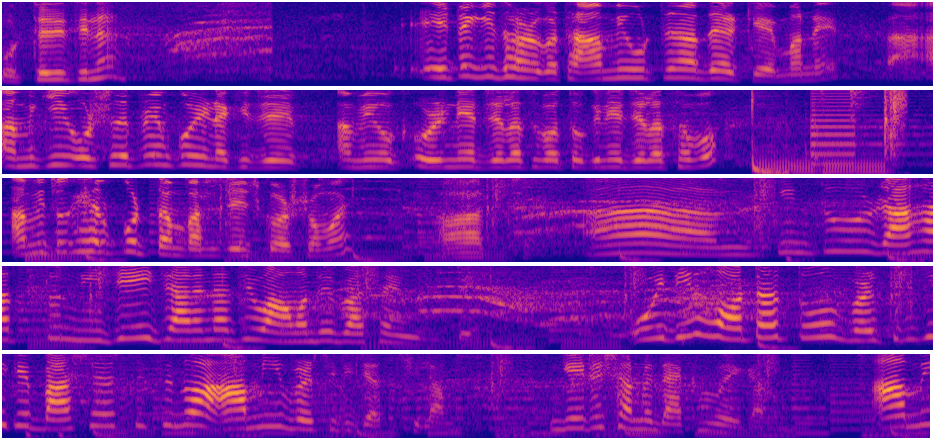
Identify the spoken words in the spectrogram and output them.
উঠতে দিতি না? এটা কি ধরনের কথা? আমি উঠতে না দেয় কে? মানে আমি কি ওর সাথে প্রেম করি নাকি যে আমি ওর নিয়ে জেলাস হব তোকে নিয়ে জেলাস হব? আমি তোকে হেল্প করতাম বাসা চেঞ্জ করার সময়। আচ্ছা। কিন্তু রাহাত তো নিজেই জানে না যে ও আমাদের বাসায় উঠবে। ওই দিন হঠাৎ ও ভার্সিটি থেকে বাসায় আসতেছিল আমি ভার্সিটি যাচ্ছিলাম। গেটের সামনে দেখা হয়ে গেল। আমি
